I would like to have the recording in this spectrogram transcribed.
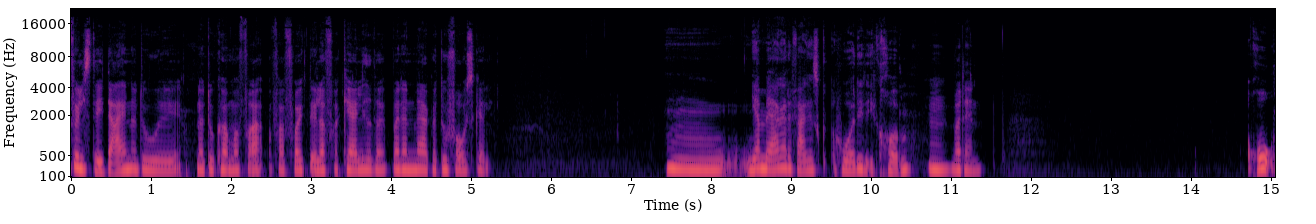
føles det i dig, når du, øh, når du kommer fra, fra frygt eller fra kærlighed? Hvordan mærker du forskel? Mm, jeg mærker det faktisk hurtigt i kroppen. Mm, hvordan? Ro.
